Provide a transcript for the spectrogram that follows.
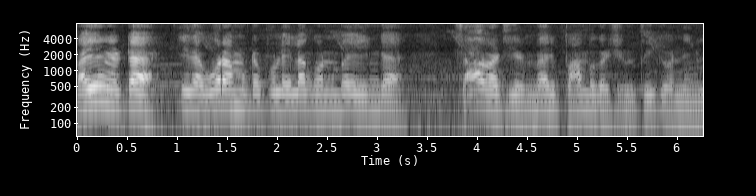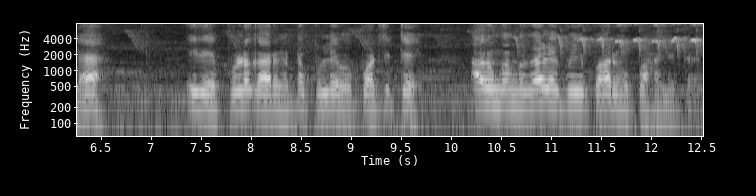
பையன்கிட்ட இதை ஊராமுட்ட பிள்ளையெல்லாம் கொண்டு போய் இங்கே சாவடிச்சிக்கிற மாதிரி பாம்பு கடிச்சின்னு தூக்கி வந்தீங்களே? இது பிள்ளைக்காரங்கிட்ட பிள்ளைய ஒப்படைச்சிட்டு அவங்கவுங்க வேலையை போய் பாருங்கப்பா பண்ணிட்டார்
